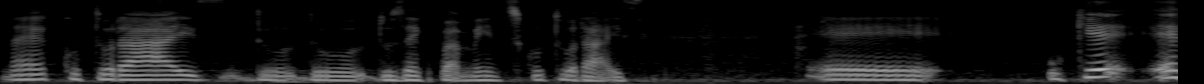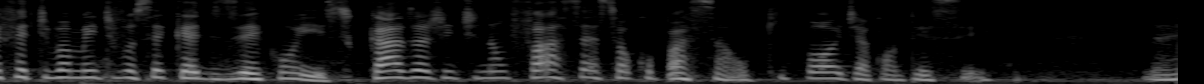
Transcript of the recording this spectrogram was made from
né, culturais, do- do- dos equipamentos culturais. É, o que efetivamente você quer dizer com isso? Caso a gente não faça essa ocupação, o que pode acontecer? Né?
